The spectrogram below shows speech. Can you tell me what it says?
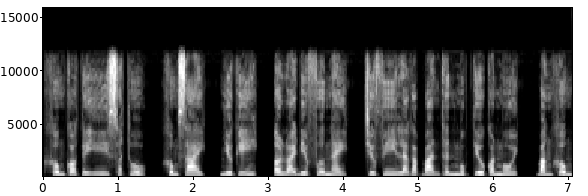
Không có tùy ý xuất thủ, không sai, nhớ kỹ, ở loại địa phương này, trừ phi là gặp bản thân mục tiêu con mồi, bằng không,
